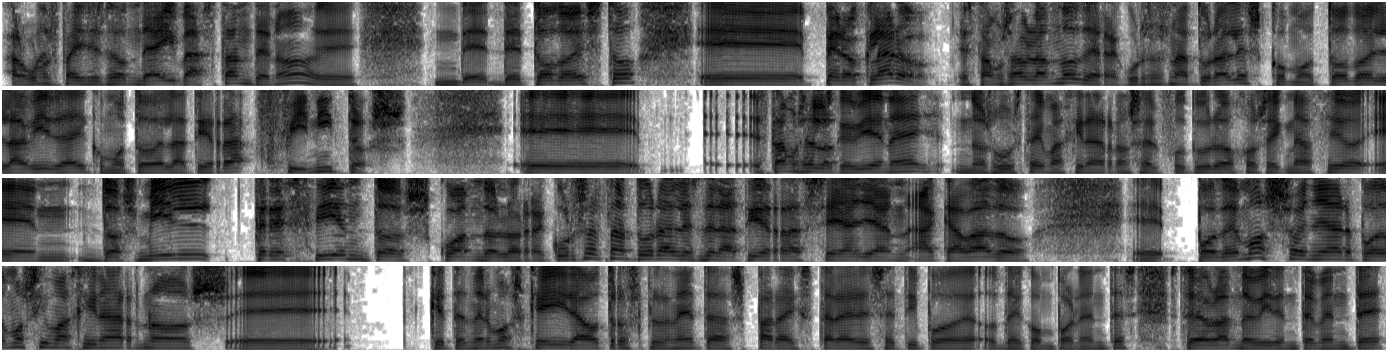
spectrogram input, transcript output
algunos países donde hay bastante, ¿no? Eh, de, todo esto. Eh, pero claro, estamos hablando de recursos naturales como todo en la vida y como todo en la Tierra, finitos. Eh, estamos en lo que viene, nos gusta imaginarnos el futuro, José Ignacio. En 2300, cuando los recursos naturales de la Tierra se hayan acabado, ¿podemos soñar, podemos imaginarnos que tendremos que ir a otros planetas para extraer ese tipo de, componentes. Estoy hablando evidentemente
